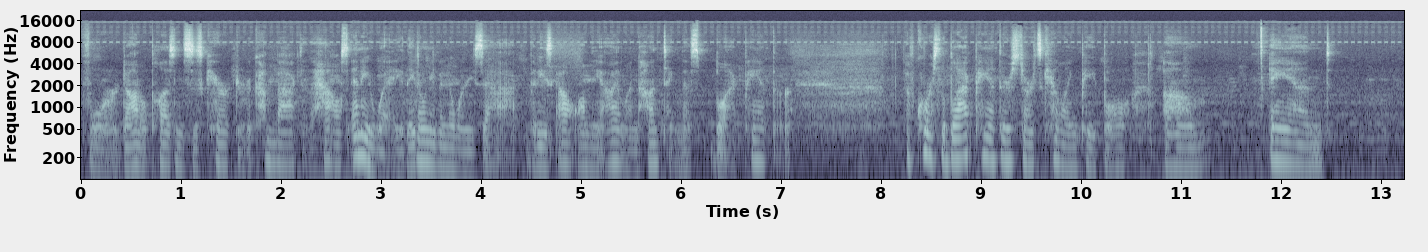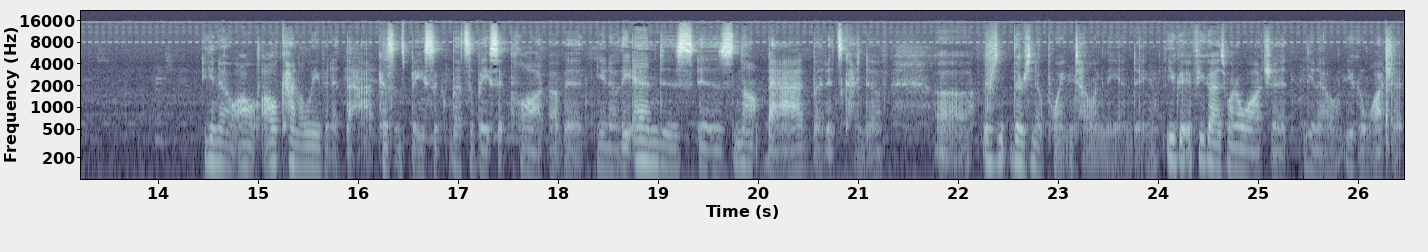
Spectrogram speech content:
for Donald Pleasence's character to come back to the house anyway. They don't even know where he's at, but he's out on the island hunting this Black Panther. Of course, the Black Panther starts killing people, um, and you know, I'll, I'll kind of leave it at that because it's basic. That's a basic plot of it. You know, the end is is not bad, but it's kind of uh, there's there's no point in telling the ending. You can, if you guys want to watch it, you know you can watch it.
